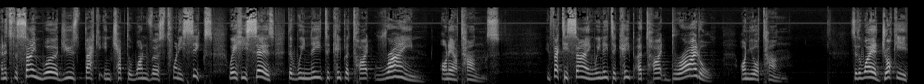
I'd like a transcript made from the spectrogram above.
And it's the same word used back in chapter 1, verse 26, where he says that we need to keep a tight rein on our tongues. In fact, he's saying we need to keep a tight bridle on your tongue. So, the way a jockey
